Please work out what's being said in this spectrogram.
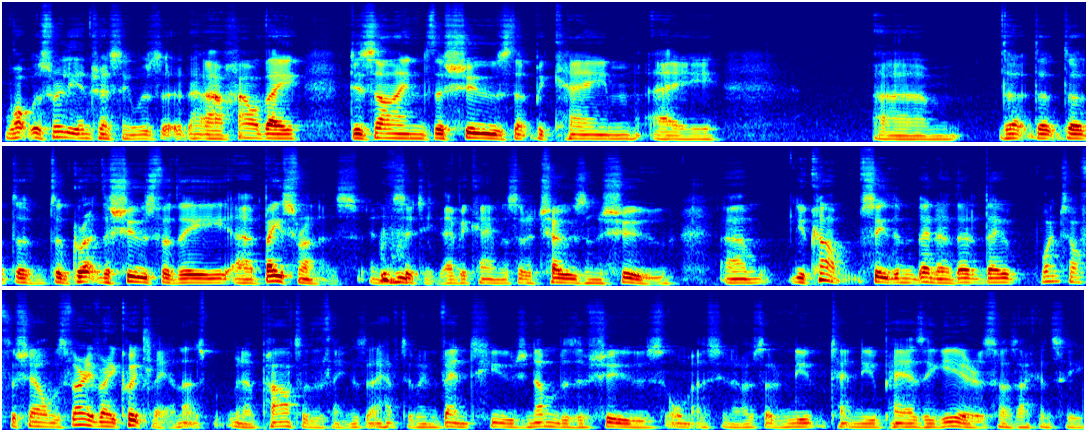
What was really interesting was how, how they designed the shoes that became a um, the, the, the, the, the, the shoes for the uh, base runners in the mm-hmm. city. They became the sort of chosen shoe. Um, you can't see them, you know, they, they went off the shelves very, very quickly. And that's, you know, part of the thing is they have to invent huge numbers of shoes, almost, you know, sort of new, 10 new pairs a year, as far as I can see.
